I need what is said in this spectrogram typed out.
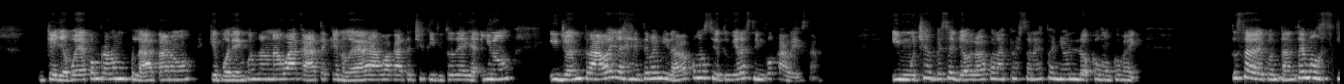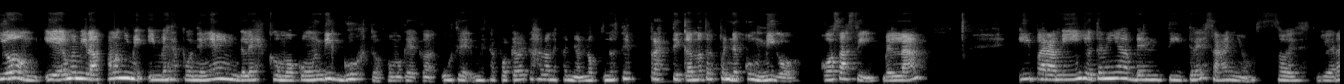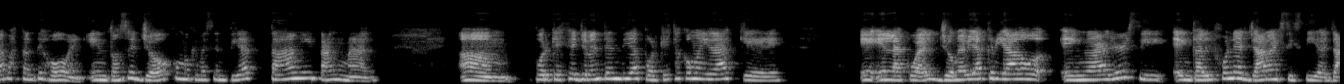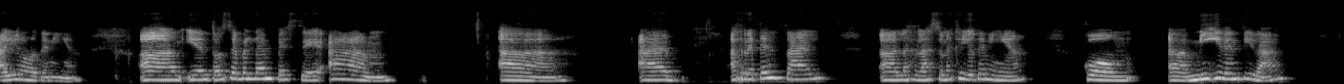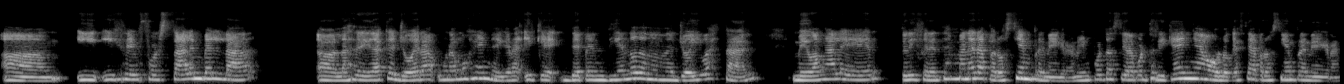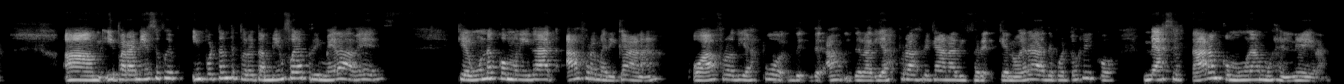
que yo podía comprar un plátano, que podía encontrar un aguacate que no era el aguacate chiquitito de allá, you know? Y yo entraba y la gente me miraba como si yo tuviera cinco cabezas. Y muchas veces yo hablaba con las personas españolas como, como, tú sabes, con tanta emoción, y ellos me miraban y me, y me respondían en inglés como con un disgusto, como que, usted, me está, ¿por qué me estás hablando español? No, no estés practicando tu español conmigo, cosas así, ¿verdad? Y para mí, yo tenía 23 años, so yo era bastante joven, entonces yo como que me sentía tan y tan mal, um, porque es que yo no entendía por qué esta comunidad que, en, la cual yo me había criado en Nueva Jersey, en California ya no existía, ya yo no lo tenía. Um, y entonces, ¿verdad? Empecé a, a, a, a repensar uh, las relaciones que yo tenía con uh, mi identidad Um, y, reforzar en verdad uh, la realidad que yo era una mujer negra y que dependiendo de donde yo iba a estar, me iban a leer de diferentes maneras, pero siempre negra, no importa si era puertorriqueña o lo que sea, pero siempre negra. Um, y para mí eso fue importante, pero también fue la primera vez que una comunidad afroamericana o afro de, de, la diáspora africana que no era de Puerto Rico, me aceptaron como una mujer negra.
